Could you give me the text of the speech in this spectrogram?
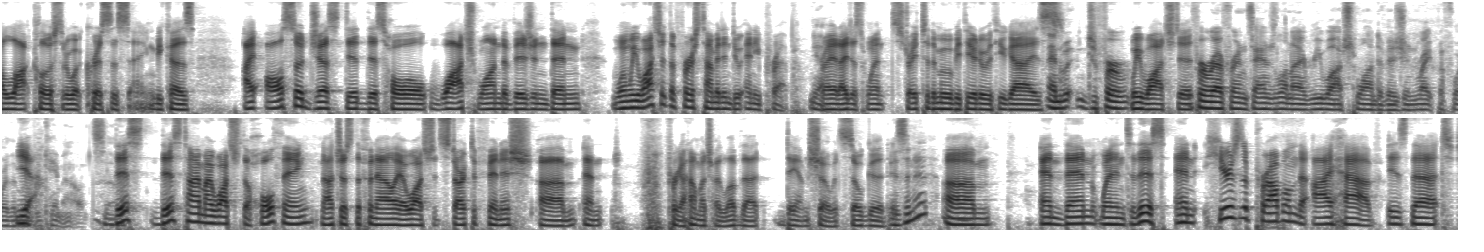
a lot closer to what Chris is saying because I also just did this whole watch WandaVision. Then when we watched it the first time, I didn't do any prep, Yeah. right? I just went straight to the movie theater with you guys. And for we watched it. for reference, Angela and I rewatched WandaVision right before the movie Yeah. came out. So. This this time I watched the whole thing, not just the finale. I watched it start to finish, um, and forgot how much I love that damn show. It's so good, isn't it? Um, and then went into this. And here's the problem that I have is that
